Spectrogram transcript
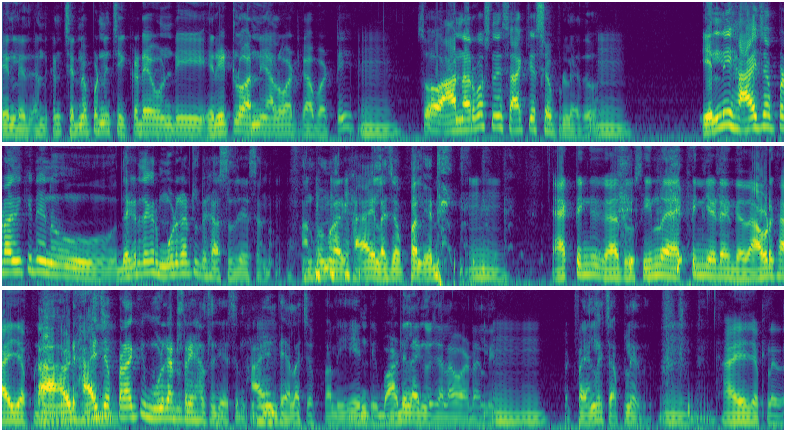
ఏం లేదు ఎందుకంటే చిన్నప్పటి నుంచి ఇక్కడే ఉండి ఎడిట్లో అన్ని అలవాటు కాబట్టి. సో ఆ నర్వస్నెస్ యాక్ట్ చేసేప్పుడు లేదు. వెళ్ళి హాయ్ చెప్పడానికి నేను దగ్గర దగ్గర మూడు గంటలు రిహార్సల్ చేశాను అనుపమ గారికి హాయ్ ఇలా చెప్పాలి అని. యాక్టింగ్ కాదు సీన్లో యాక్టింగ్ చేయడానికి కదా ఆవిడకి హాయ్ చెప్పడం ఆవిడ హాయ్ చెప్పడానికి మూడు గంటలు రిహార్సల్ చేశాను హాయ్ అంటే ఎలా చెప్పాలి ఏంటి బాడీ లాంగ్వేజ్ ఎలా వాడాలి. బట్ ఫైనల్గా చెప్పలేదు. హాయ్ చెప్పలేదు.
